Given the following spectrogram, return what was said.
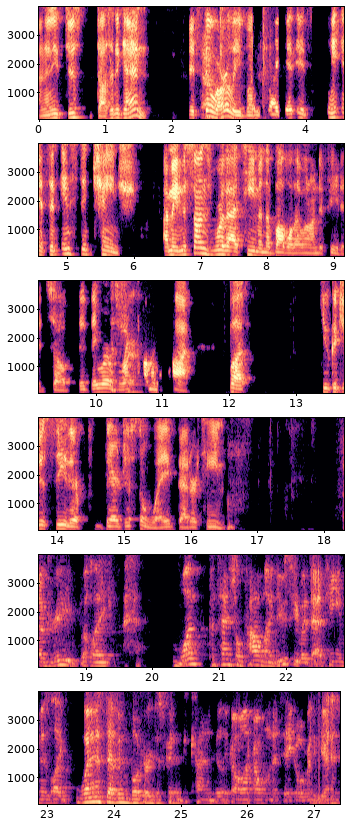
And then he just does it again it's still early, but it's like it, it's it's an instant change. I mean, the Suns were that team in the bubble that went undefeated, so they, they were right coming hot. But you could just see they're they're just a way better team. agreed. But like, one potential problem I do see with that team is like, when is Devin Booker just going to be kind of be like, oh, like I want to take over again?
